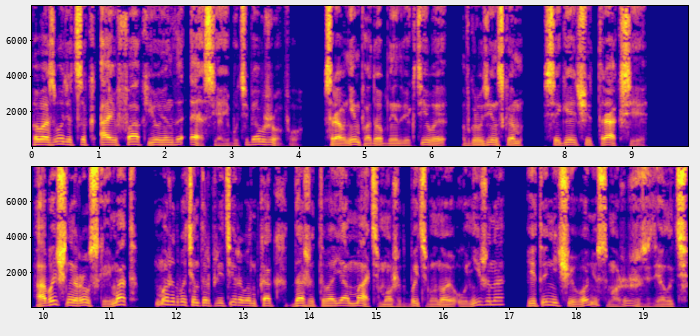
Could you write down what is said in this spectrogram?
возводится к «I fuck you in the ass» — «я ебу тебя в жопу». Сравним подобные инвективы в грузинском «сегечи тракси». Обычный русский мат может быть интерпретирован как «даже твоя мать может быть мною унижена, и ты ничего не сможешь сделать».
